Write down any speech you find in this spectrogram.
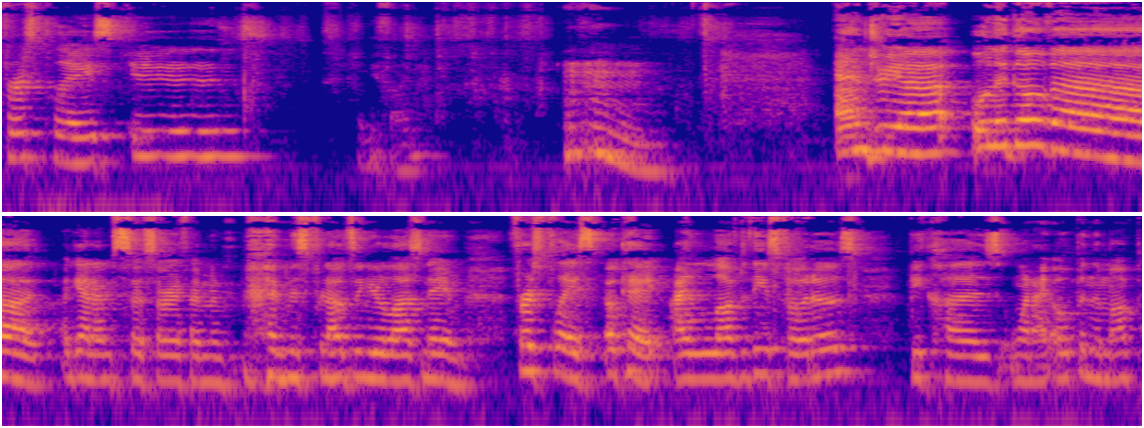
First place is let me find Andrea Olegova. Again, I'm so sorry if I'm, I'm, mispronouncing your last name. First place. Okay, I loved these photos because when I opened them up,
